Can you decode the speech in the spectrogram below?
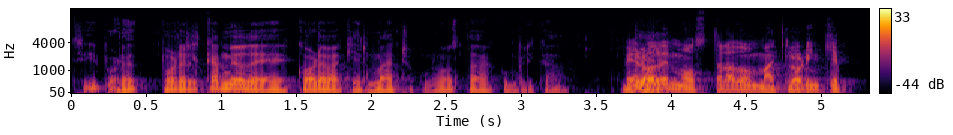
Sí, por el, por el cambio de coreback y el matchup, ¿no? Está complicado. Pero De- ha demostrado McLaurin que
